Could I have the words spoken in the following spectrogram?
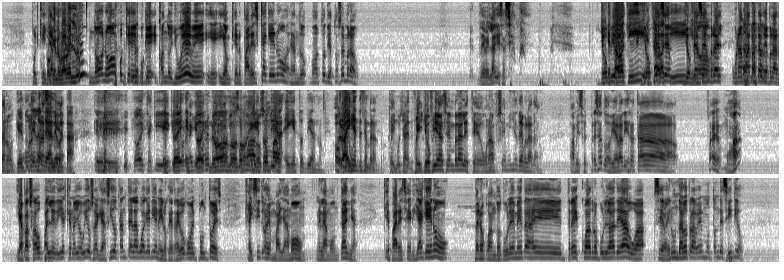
Porque, Porque ya. no va a haber luz. No, no, porque, porque cuando llueve, y, y aunque parezca que no, Alejandro, estos días todo sembrado. De verdad que se hace. Yo Es fui, a, aquí, yo fui, a, estaba sem- aquí yo y fui a no- sembrar unas matitas de plátano. ¿Por qué tú una- tienes una levantada? Eh, no, es que aquí hay que Estoy- hay que correr no, no, no. en, malos, estos días, en estos días no. Pero hay gente sembrando. Hay Pues, mucha gente pues sembrando. yo fui a sembrar este, unas semillas de plátano. Para mi sorpresa, todavía la tierra está, ¿sabes? Mojada. Y ha pasado un par de días que no ha llovido. O sea, que ha sido tanta el agua que tiene. Y lo que traigo con el punto es que hay sitios en Bayamón, en la montaña, que parecería que no, pero cuando tú le metas eh, 3, 4 pulgadas de agua, se va a inundar otra vez un montón de sitios.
